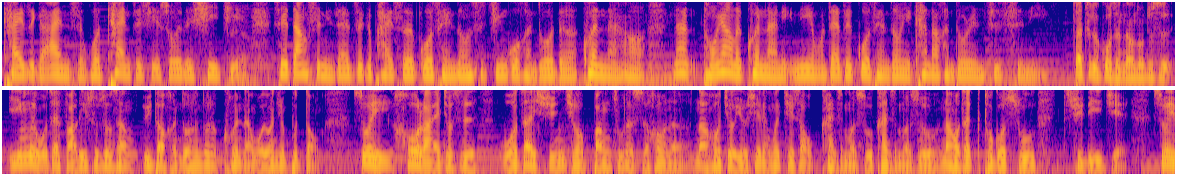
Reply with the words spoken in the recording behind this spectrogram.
开这个案子或看这些所有的细节。所以当时你在这个拍摄的过程中是经过很多的困难啊、哦。那同样的困难，你你有没有在这个过程中也看到很多人支持你？在这个过程当中，就是因为我在法律诉讼上遇到很多很多的困难，我完全不懂，所以后来就是我在寻求帮助的时候呢，然后就有些人会介绍我看什么书，看什么书，然后再透过书去理解。所以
